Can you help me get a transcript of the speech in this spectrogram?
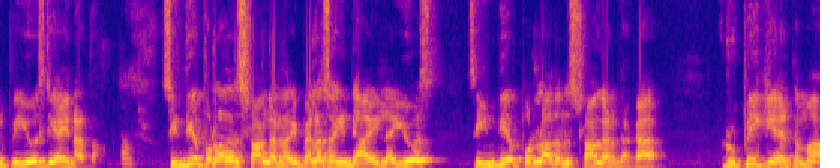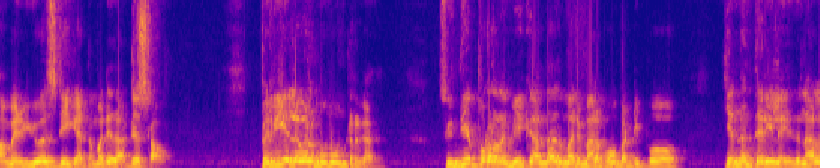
ருபி யூஎஸ்டி ஐநார் தான். ஸோ இந்திய பொருளாதாரம் ஸ்ட்ராங்காக இருந்தால் இப்போ எல்லாம் இந்தியா இல்லை யூஎஸ் ஸோ இந்திய பொருளாதாரம் ஸ்ட்ராங்காக இருந்தாக்கா ருபிக்கு ஏற்ற மாதிரி ஐ மீன் யூஎஸ்டிக்கு ஏற்ற மாதிரி அது அட்ஜஸ்ட் ஆகும். பெரிய லெவலில் மூவ்மெண்ட் இருக்காது. ஸோ இந்திய பொருளாதாரம் வீக்காக இருந்தால் அது மாதிரி மேலே போகும். பட் இப்போது என்னன்னு தெரியல. இதனால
